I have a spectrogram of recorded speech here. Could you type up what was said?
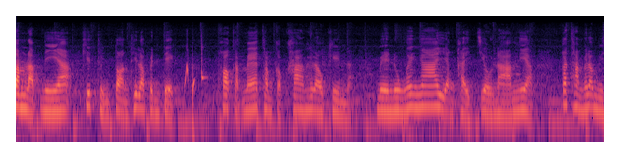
ตำรับนี้คิดถึงตอนที่เราเป็นเด็ก พ่อกับแม่ทำกับข้าวให้เรากิน เมนูง่าย ๆ อย่างไข่เจียวน้ำเนี่ยก็ทำให้เรามี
